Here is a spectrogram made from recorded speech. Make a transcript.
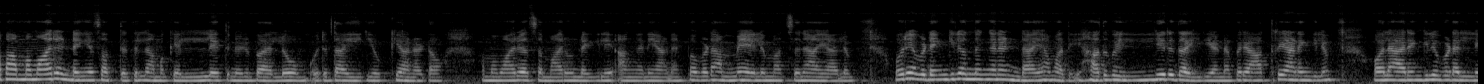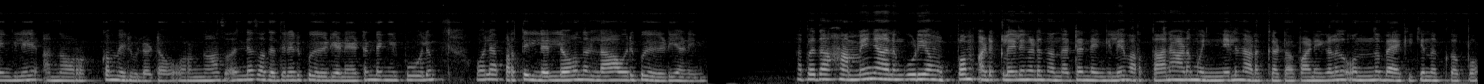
അപ്പോൾ അമ്മമാരുണ്ടെങ്കിൽ സത്യത്തിൽ നമുക്ക് എല്ലാത്തിനും ഒരു ബലവും ഒരു ധൈര്യവും ഒക്കെയാണ് കേട്ടോ അമ്മമാരും അച്ഛന്മാരും ഉണ്ടെങ്കിൽ അങ്ങനെയാണ്. ഇപ്പോൾ ഇവിടെ അമ്മയായാലും അച്ഛനായാലും ഒരെവിടെയെങ്കിലും ഒന്നിങ്ങനെ ഉണ്ടായാൽ മതി. അത് വലിയൊരു ധൈര്യമാണ്. അപ്പോൾ രാത്രിയാണെങ്കിലും ഓലാരെങ്കിലും ഇവിടെ അല്ലെങ്കിൽ അന്ന് ഉറക്കം വരില്ല കേട്ടോ ഉറങ്ങാൻ എന്റെ സത്യത്തിൽ ഒരു പേടിയാണ്. ഏട്ടുണ്ടെങ്കിൽ പോലും ഓല അപ്പുറത്തില്ലല്ലോ എന്നുള്ള ആ ഒരു പേടിയാണ് അപ്പോൾ ഇതാ അമ്മയും ഞാനും കൂടി ഒപ്പം അടുക്കളയിൽ ഇങ്ങോട്ട് നിന്നിട്ടുണ്ടെങ്കിൽ വർത്താനാണ് മുന്നിൽ നടക്കുക കേട്ടോ പണികൾ ഒന്ന് ബാക്കിക്ക് നിൽക്കും അപ്പോൾ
